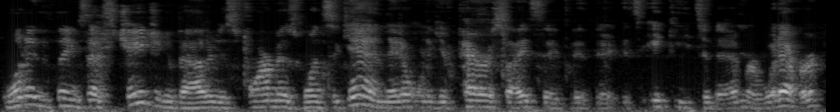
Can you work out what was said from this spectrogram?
One of the things that's changing about it is pharma is once again, they don't want to give parasites. They, they, it's icky to them or whatever.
